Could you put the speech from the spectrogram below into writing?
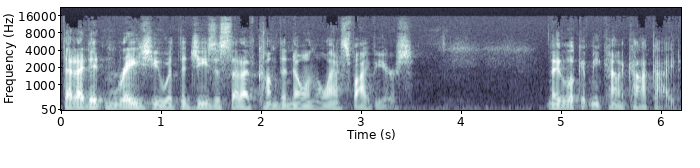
that I didn't raise you with the Jesus that I've come to know in the last five years. And they look at me kind of cockeyed.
